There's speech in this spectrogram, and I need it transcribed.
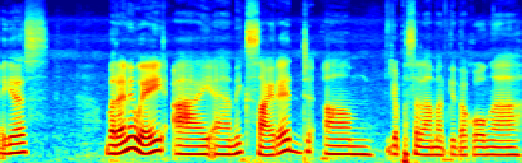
I guess. But anyway, I am excited. Um, gapasalamat kita ko nga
